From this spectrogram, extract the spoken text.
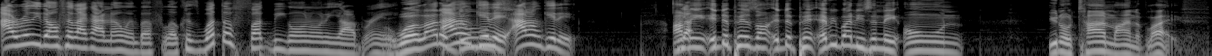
I really don't feel like I know in Buffalo because what the fuck be going on in y'all brain? well, a lot of I don't get it. I don't get it. I mean, it depends on it depend. Everybody's in their own, you know, timeline of life.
